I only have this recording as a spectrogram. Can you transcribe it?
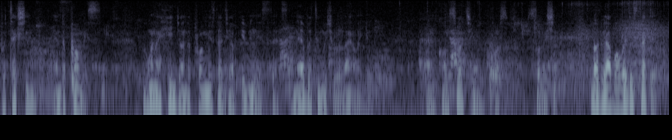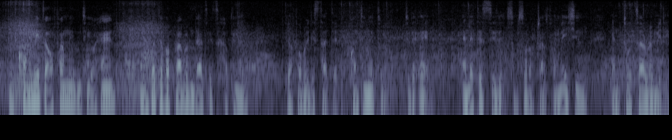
protection, and the promise. Yes. We want to hinge on the promise that you have given us that in everything we should rely on you and consult you for solution. Lord, we have already started. We commit our family into your hand and whatever problem that is happening, you have already started. Continue to, to the end and let us see some sort of transformation and total remedy.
